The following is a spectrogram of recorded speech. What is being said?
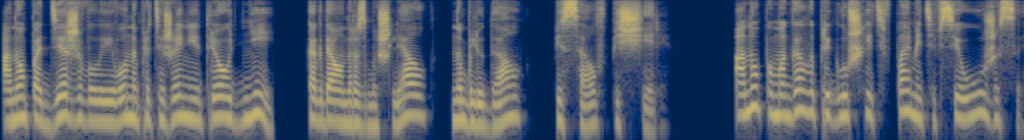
Оно поддерживало его на протяжении трех дней, когда он размышлял, наблюдал, писал в пещере. Оно помогало приглушить в памяти все ужасы,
